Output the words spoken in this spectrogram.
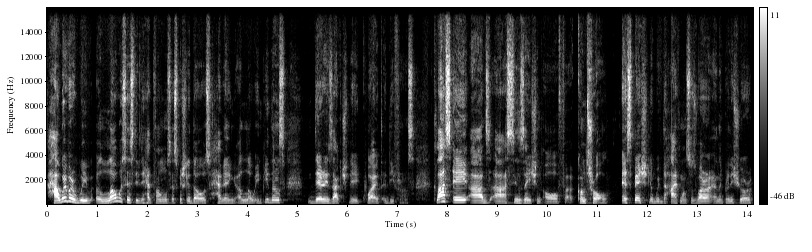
However, with low sensitivity headphones, especially those having a low impedance, there is actually quite a difference. Class A adds a sensation of control, especially with the HiFiMAN Susvara, and I'm pretty sure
